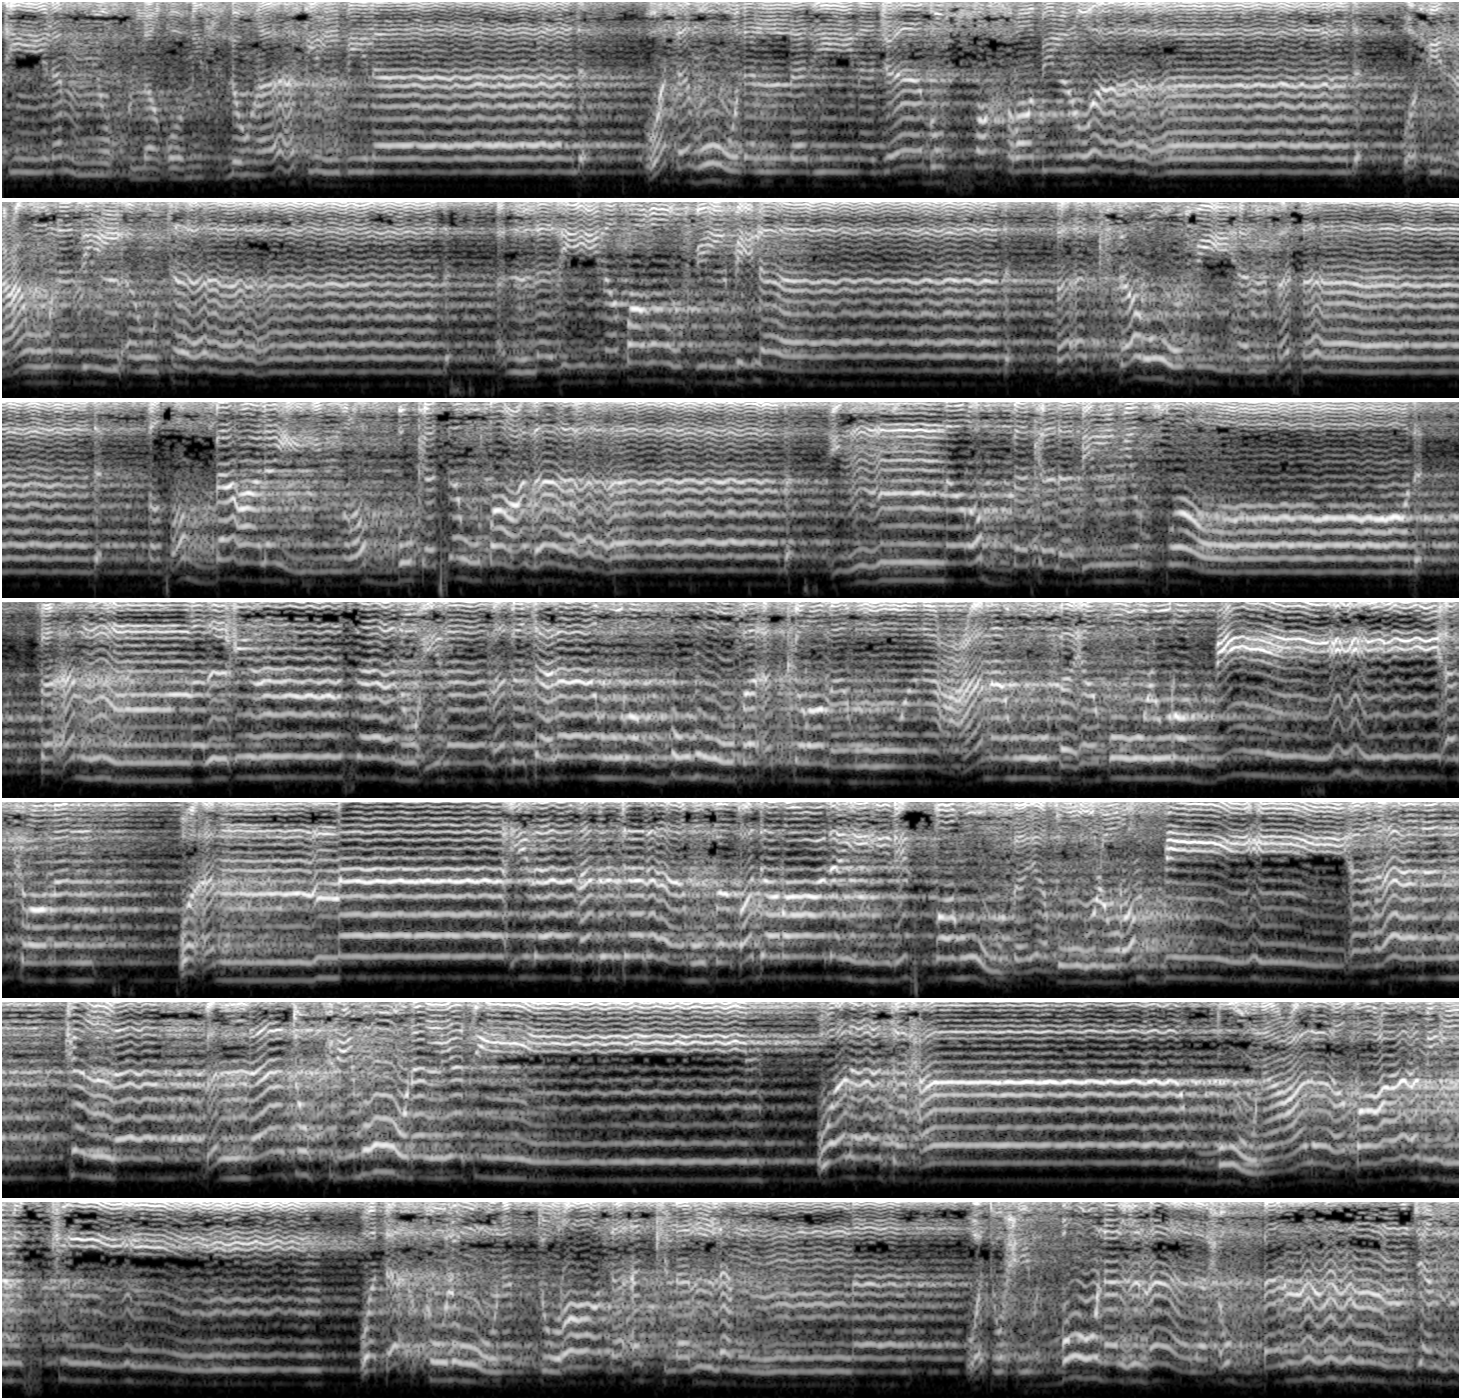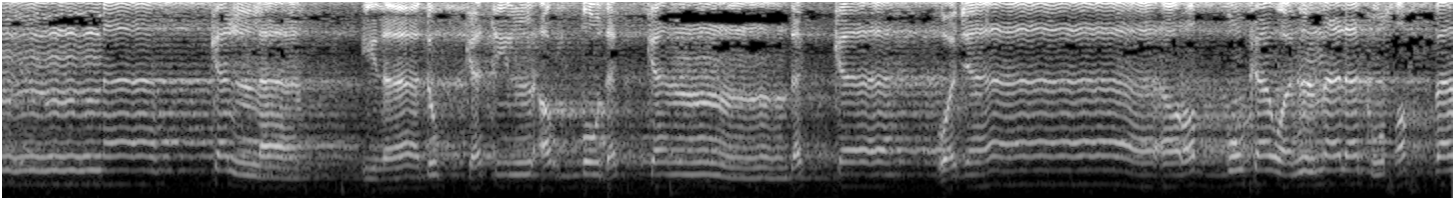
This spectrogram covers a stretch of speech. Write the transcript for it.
التي لم يخلق مثلها في البلاد وثمود الذين جابوا الصخر بالواد وفرعون ذي الأوتاد الذين طغوا في البلاد فأكثروا فيها الفساد ربك صفا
